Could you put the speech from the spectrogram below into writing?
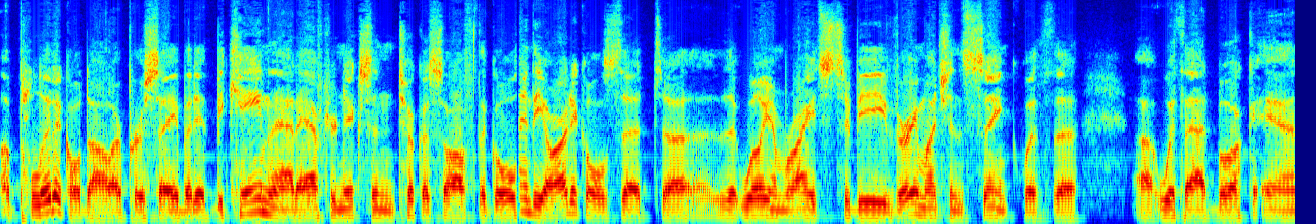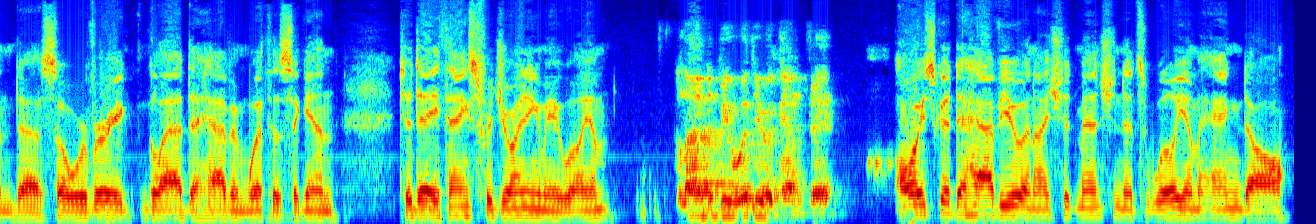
a political dollar per se, but it became that after Nixon took us off the gold. And the articles that uh, that William writes to be very much in sync with uh, uh, with that book, and uh, so we're very glad to have him with us again today. Thanks for joining me, William. Glad to be with you again, Jay. Always good to have you, and I should mention it's William Engdahl.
